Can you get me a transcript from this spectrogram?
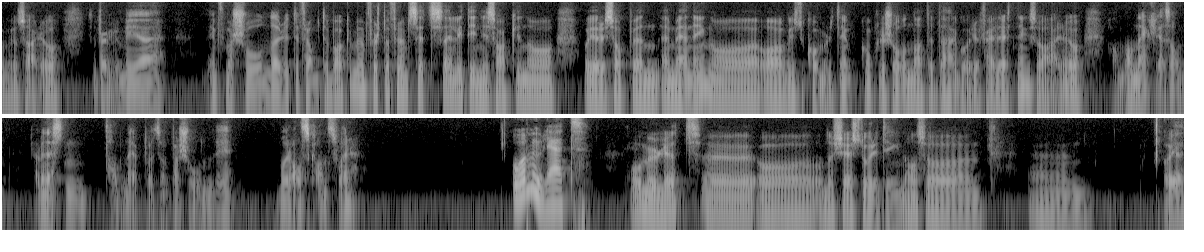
Og så er det jo selvfølgelig mye informasjon der ute fram og tilbake, men først og fremst sette seg litt inn i saken og, og gjøre seg opp en, en mening. Og, og, hvis du kommer til den konklusjonen at dette her går i feil retning, så er det jo, har man egentlig en sånn Jeg vil nesten ta det ned på et sånn personlig moralsk ansvar. Og mulighet. Og mulighet. Øh, og det skjer store ting nå, så øh, Og jeg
